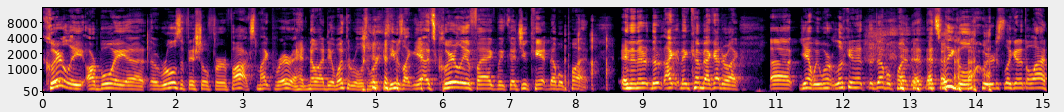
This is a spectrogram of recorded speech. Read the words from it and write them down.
clearly our boy, uh, the rules official for Fox, Mike Pereira, had no idea what the rules were because he was like, "Yeah, it's clearly a flag because you can't double punt." And then they're, they're like, they come back out, they're like. Uh, yeah, we weren't looking at the double punt. That, that's legal. we were just looking at the line,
